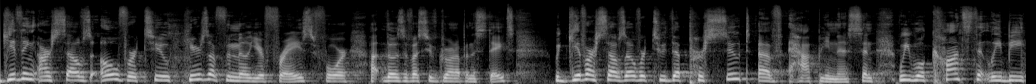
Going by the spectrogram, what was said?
giving ourselves over to, here's a familiar phrase for uh, those of us who've grown up in the States. We give ourselves over to the pursuit of happiness, and we will constantly be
